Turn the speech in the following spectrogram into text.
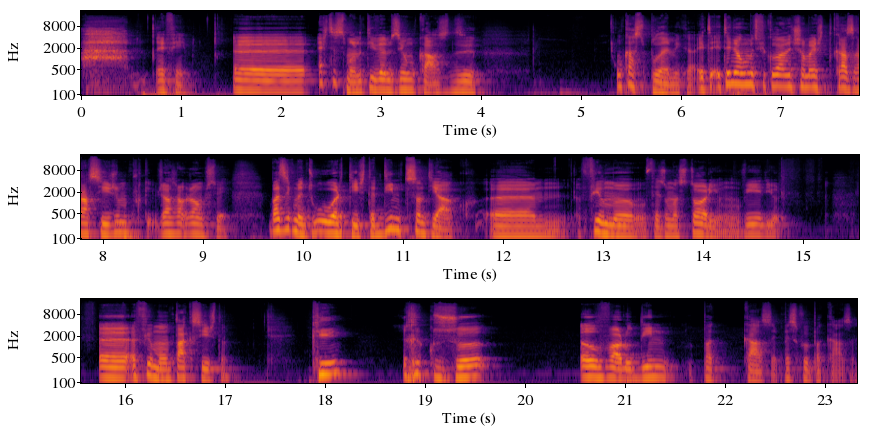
ah, enfim. Uh, esta semana tivemos aí um caso de. Um caso de polémica. Eu, te- eu tenho alguma dificuldade em chamar este caso de racismo, porque já, já vamos perceber. Basicamente, o artista Dino de Santiago um, filma, fez uma story, um vídeo, uh, a filmar um taxista que recusou a levar o Dino para casa. Penso que foi para casa.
